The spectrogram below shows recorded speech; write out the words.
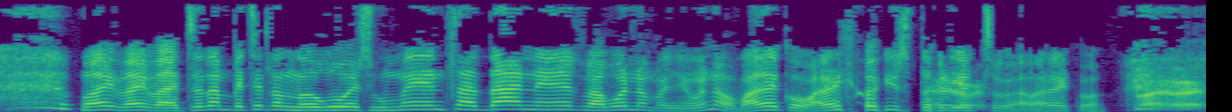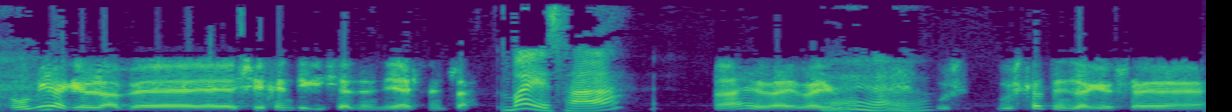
Bai, bai, ba, etxetan petxetan dugu ez umentzat danez, ba, bueno, baina, bueno, badeko, badeko historiotxua, badeko. Bai, bai. Umiak eura exigentik izaten dira, ez pentsa. Bai, eza? Bai, bai, bai. Bai, bai, bai. Gust- Gustatzen jak ez, eh,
